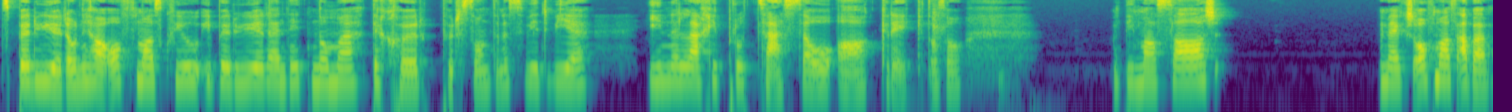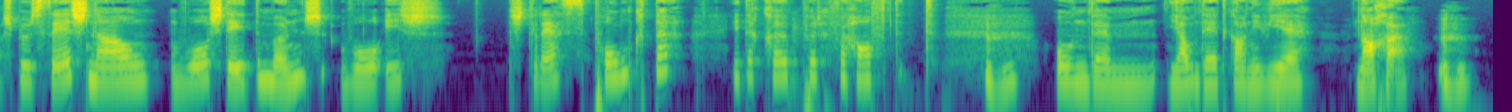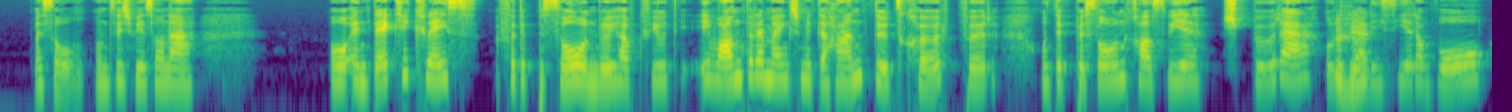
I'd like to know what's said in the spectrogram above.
zu berühren. Und ich habe oftmals das Gefühl, ich berühre nicht nur den Körper, sondern es wird wie innerliche Prozesse auch angeregt. Also bei Massage merkst du oftmals, aber spürst sehr schnell, wo steht der Mensch, wo ist Stresspunkte in den Körper verhaftet. Mhm. Und ähm, ja, und dort gehe ich wie nachher. Mhm. Also, und es ist wie so ein auch Entdeckungskreis für die Person, weil ich habe gefühlt, ich wandere manchmal mit der Hand durch den Körper und die Person kann es wie spüren und Mhm. realisieren, wo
